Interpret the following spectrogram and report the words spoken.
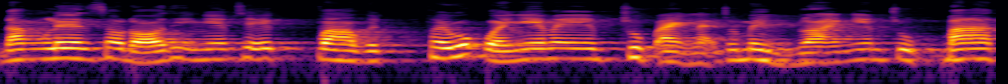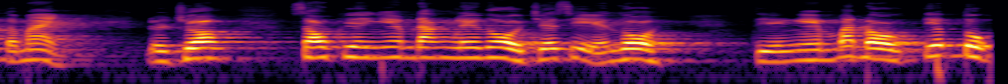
đăng lên, sau đó thì anh em sẽ vào cái Facebook của anh em anh em chụp ảnh lại cho mình, là anh em chụp 3 tấm ảnh, được chưa? Sau khi anh em đăng lên rồi, chia sẻ rồi, thì anh em bắt đầu tiếp tục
